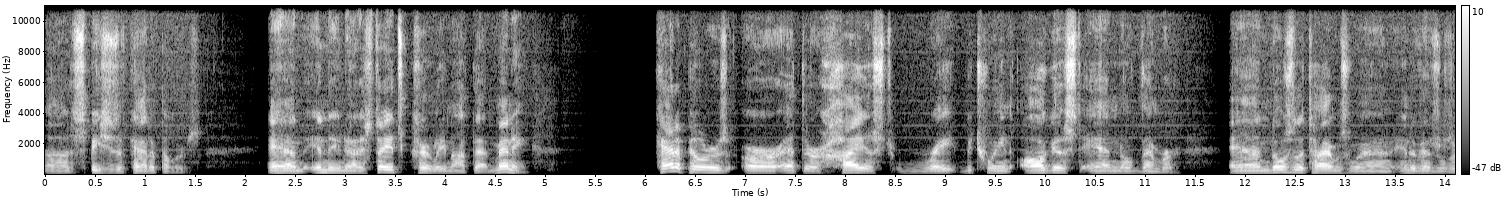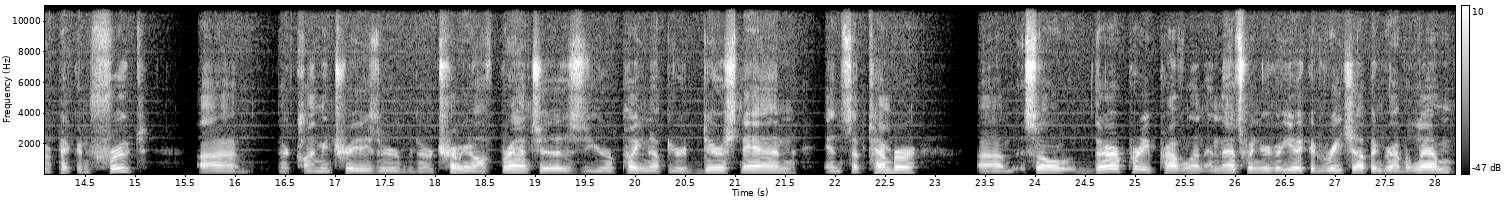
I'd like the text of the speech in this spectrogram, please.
uh, species of caterpillars. And in the United States, clearly not that many. Caterpillars are at their highest rate between August and November. And those are the times when individuals are picking fruit, uh, they're climbing trees, they're, they're trimming off branches, you're putting up your deer stand in September. Um, so they're pretty prevalent, and that's when you're you could reach up and grab a limb,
